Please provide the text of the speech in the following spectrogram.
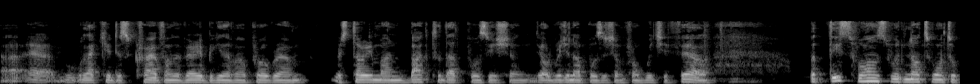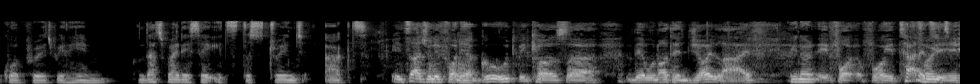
uh, uh, like you described from the very beginning of our program, restoring man back to that position, the original position from which he fell. But these ones would not want to cooperate with him. And that's why they say it's the strange act. It's actually for their good because uh, they will not enjoy life You know, for for eternity.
